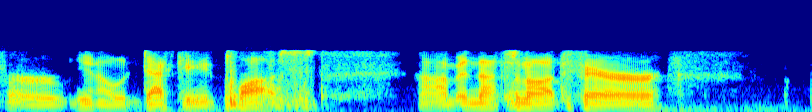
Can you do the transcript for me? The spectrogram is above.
for you know decade plus, um, and that's not fair.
